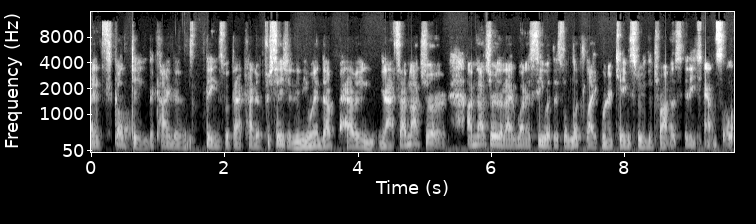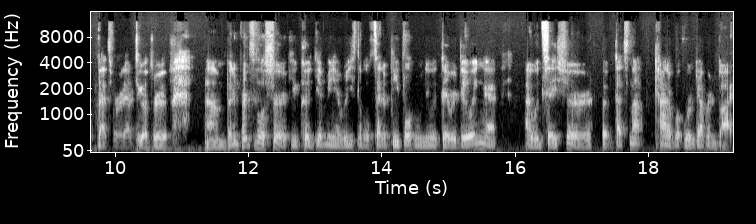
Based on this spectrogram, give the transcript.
at sculpting the kind of things with that kind of precision, and you end up having. Yeah, so I'm not sure. I'm not sure that I'd want to see what this would look like when it came through the Toronto City Council. That's where it'd have to go through. Um, but in principle, sure. If you could give me a reasonable set of people who knew what they were doing, uh, I would say sure, but that's not kind of what we're governed by.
